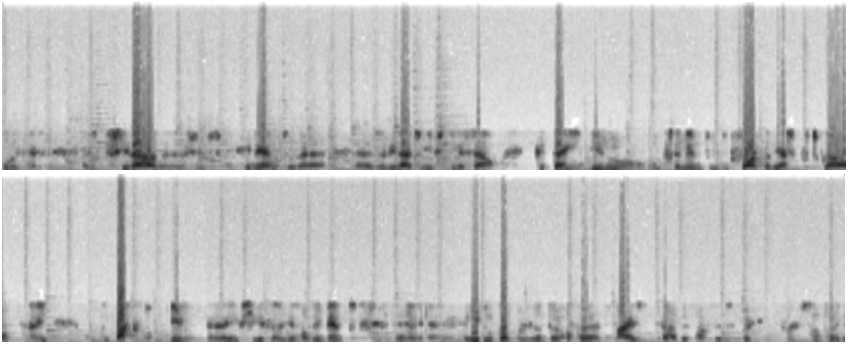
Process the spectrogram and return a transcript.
públicas, as universidades, os centros de conhecimento, as unidades de investigação, que têm tido um comportamento muito forte. Aliás, Portugal tem um impacto da investigação e desenvolvimento eh, e do próprio Horizonte Europa. Mais de metade das nossas participações são feitas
